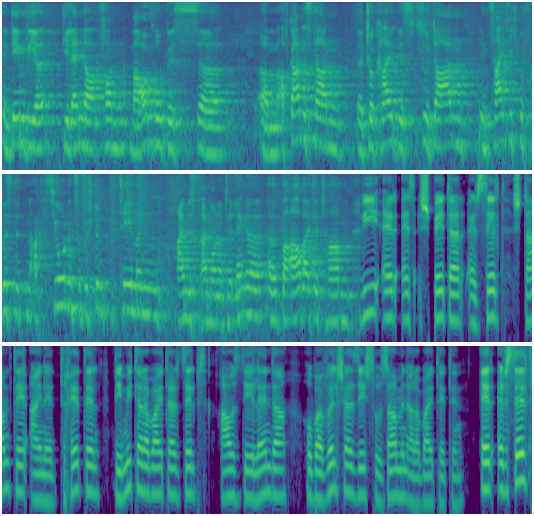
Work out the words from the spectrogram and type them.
in dem wir die Länder von Marokko bis ähm, Afghanistan, Türkei bis Sudan in zeitlich befristeten Aktionen zu bestimmten Themen ein bis drei Monate Länge bearbeitet haben. Wie er es später erzählt, stammte eine Drittel der Mitarbeiter selbst aus den Ländern über welche sie zusammenarbeiteten. Er erzählt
